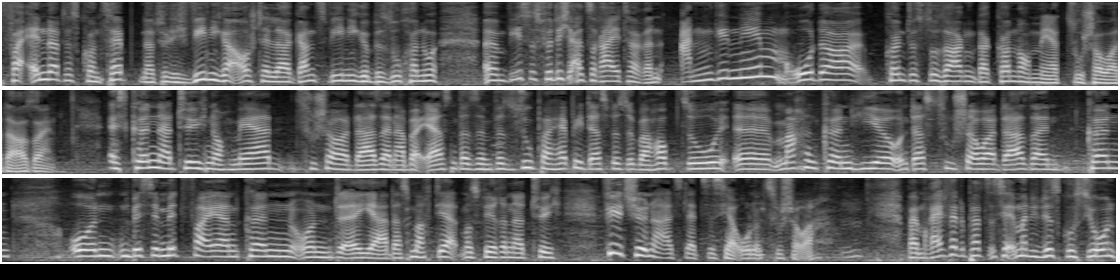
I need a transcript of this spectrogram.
verändertes Konzept, natürlich weniger Aussteller, ganz wenige Besucher nur. Ähm, wie ist es für dich als Reiterin? Angenehm oder könntest du sagen, da können noch mehr Zuschauer da sein? Es können natürlich noch mehr Zuschauer da sein, aber erstens sind wir super happy, dass wir es überhaupt so äh, machen können hier und dass Zuschauer da sein können und ein bisschen mitfeiern können. Und äh, ja, das macht die Atmosphäre natürlich viel schöner als letztes Jahr ohne Zuschauer. Mhm. Beim Reitpferdeplatz ist ja immer die Diskussion,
